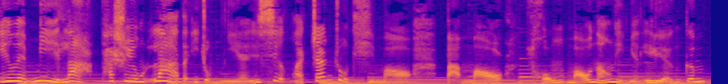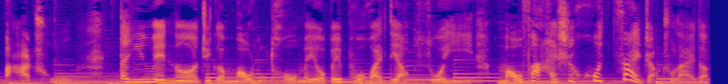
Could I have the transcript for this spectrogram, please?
因为蜜蜡它是用蜡的一种粘性来粘住体毛，把毛从毛囊里面连根拔除。但因为呢这个毛乳头没有被破坏掉，所以毛发还是会再长出来的。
